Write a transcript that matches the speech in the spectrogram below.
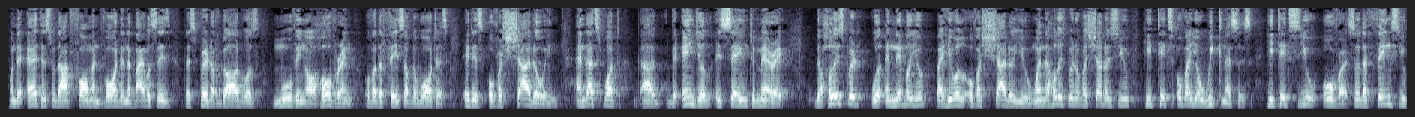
when the earth is without form and void, and the Bible says the Spirit of God was moving or hovering over the face of the waters. It is overshadowing. And that's what uh, the angel is saying to Mary. The Holy Spirit will enable you, but He will overshadow you. When the Holy Spirit overshadows you, He takes over your weaknesses. He takes you over. So the things you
